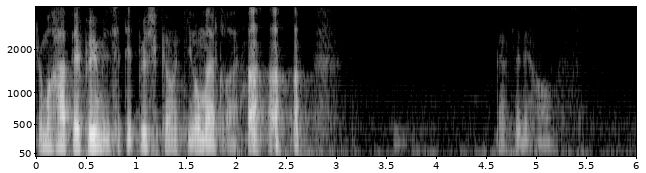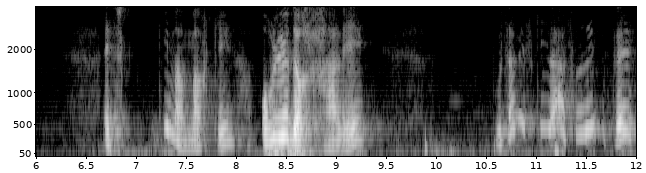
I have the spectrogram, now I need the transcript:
Je ne me rappelle plus, mais c'était plus qu'un kilomètre. Persévérance. Et ce qui m'a marqué, au lieu de râler, vous savez ce qu'il a fait?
